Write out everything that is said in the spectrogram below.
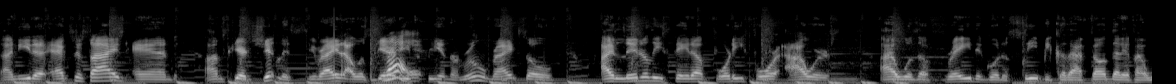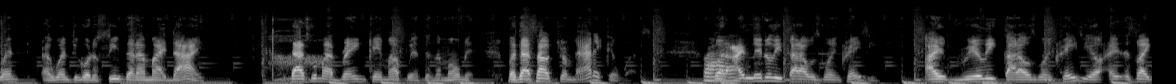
I need to exercise, and I'm scared shitless, right? I was scared right. to be in the room, right? So I literally stayed up 44 hours I was afraid to go to sleep because I felt that if I went I went to go to sleep that I might die. That's what my brain came up with in the moment. But that's how traumatic it was. Right. But I literally thought I was going crazy. I really thought I was going crazy. It's like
